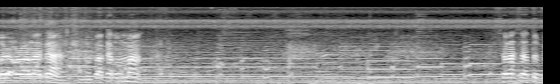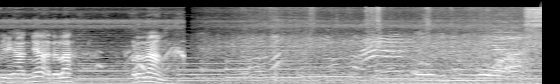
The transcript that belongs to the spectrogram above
berolahraga, membakar lemak. Salah satu pilihannya adalah berenang. Buas.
